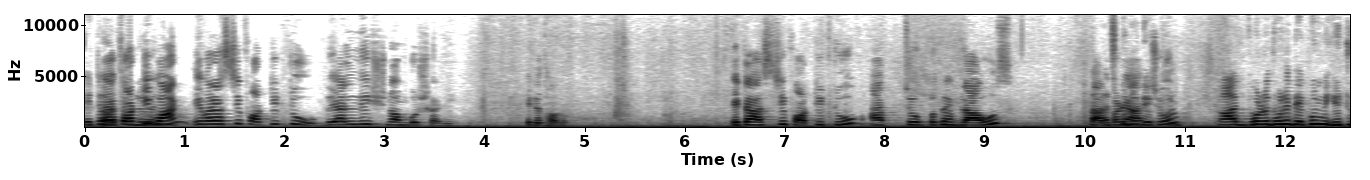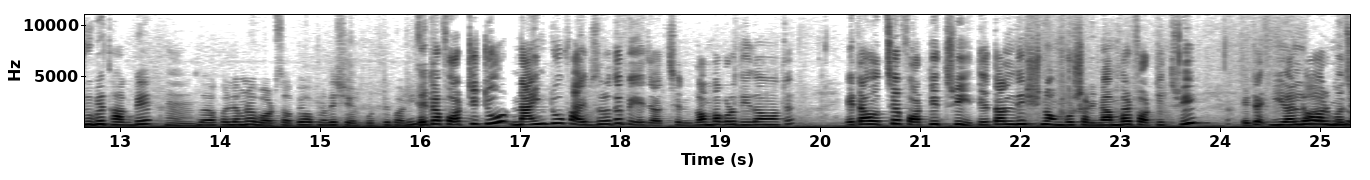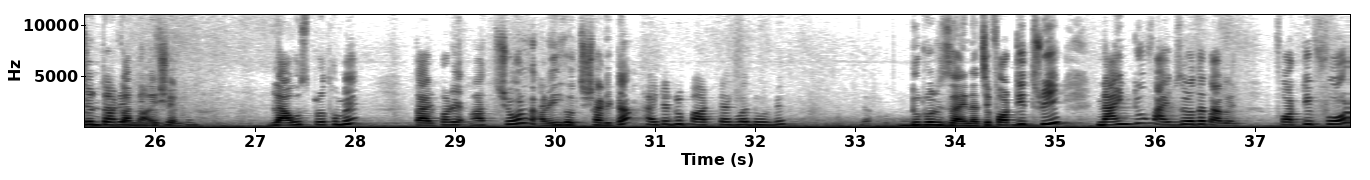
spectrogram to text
এটা ফর্টি ওয়ান এবার আসছি ফর্টি টু বিয়াল্লিশ নম্বর শাড়ি। এটা ধরো। এটা আসছি ফর্টি টু আঁচল প্রথমে ব্লাউজ তারপরে আঁচল। কাজ ধরে ধরে দেখুন ইউটিউবে থাকবে। দয়া আমরা হোয়াটসঅ্যাপেও আপনাদের শেয়ার করতে পারি। এটা forty two nine two five জিরোতে পেয়ে যাচ্ছেন। লম্বা করে দিয়ে দাও আমাকে। এটা হচ্ছে ফর্টি থ্রি তেতাল্লিশ নম্বর শাড়ি নাম্বার ফর্টি থ্রি এটা ইয়েলো আর কাজ কম্বিনেশন ব্লাউজ প্রথমে তারপরে আঁচল আর এই হচ্ছে শাড়িটা। হাইটা একটু পাটটা একবার ধরবে। দুটো ডিজাইন আছে। Forty three nine two five জিরোতে পাবেন। ফর্টি ফোর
